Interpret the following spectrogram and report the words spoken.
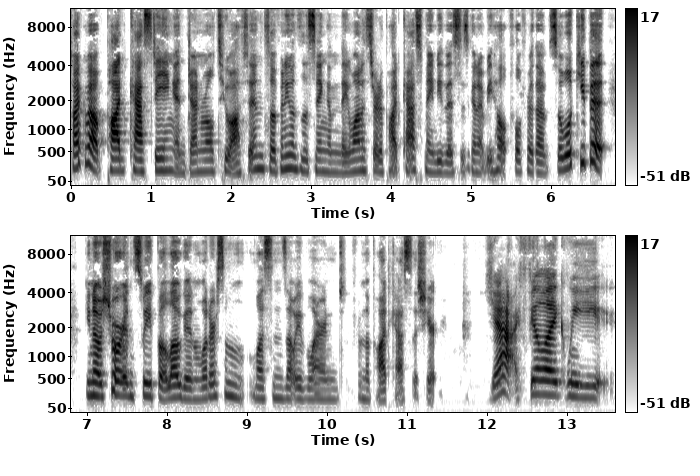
talk about podcasting in general too often. So if anyone's listening and they want to start a podcast, maybe this is going to be helpful for them. So we'll keep it, you know, short and sweet. But Logan, what are some lessons that we've learned from the podcast this year? Yeah, I feel like we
